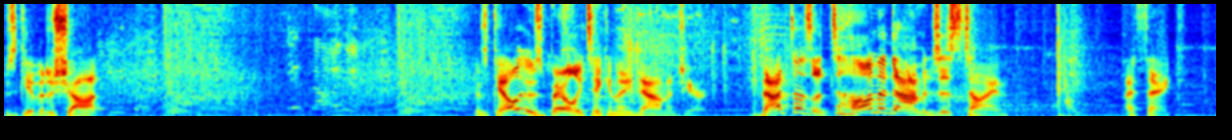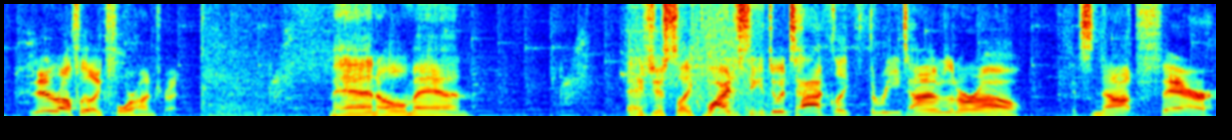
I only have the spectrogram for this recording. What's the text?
Just give it a shot. Because Galleo's barely taking any damage here. That does a ton of damage this time, I think. It did roughly like 400. Man, oh man. It's just like, why does he get to attack like three times in a row? It's not fair.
